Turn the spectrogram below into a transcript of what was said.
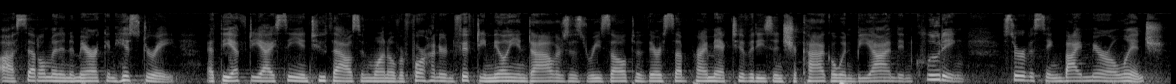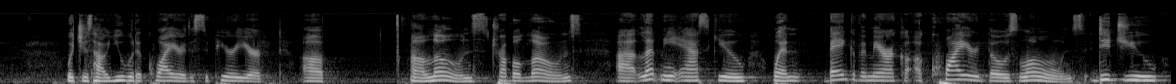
uh, settlement in American history at the FDIC in 2001, over $450 million as a result of their subprime activities in Chicago and beyond, including servicing by Merrill Lynch, which is how you would acquire the Superior uh, uh, loans, troubled loans. Uh, let me ask you, when Bank of America acquired those loans, did you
